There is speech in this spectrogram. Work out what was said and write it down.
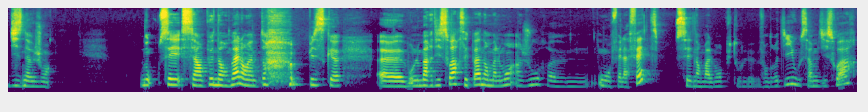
19 juin. Donc c'est un peu normal en même temps, puisque bon, le mardi soir, c'est pas normalement un jour où on fait la fête. C'est normalement plutôt le vendredi ou samedi soir.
